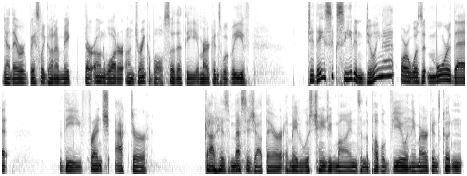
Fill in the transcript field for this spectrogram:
You know, they were basically going to make their own water undrinkable so that the Americans would leave. Did they succeed in doing that or was it more that the French actor got his message out there and maybe was changing minds in the public view and the mm-hmm. Americans couldn't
